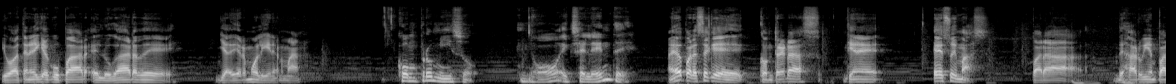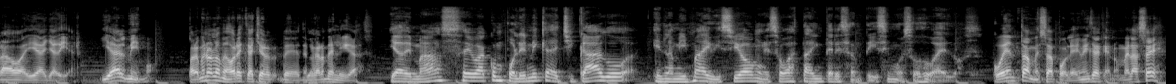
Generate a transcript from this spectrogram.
y va a tener que ocupar el lugar de Yadier Molina, hermano. Compromiso. No, excelente. A mí me parece que Contreras tiene eso y más para dejar bien parado ahí a Yadier. Y a él mismo. Para mí uno de los mejores catchers de, de las grandes ligas. Y además se va con polémica de Chicago en la misma división. Eso va a estar interesantísimo, esos duelos. Cuéntame esa polémica que no me la sé.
